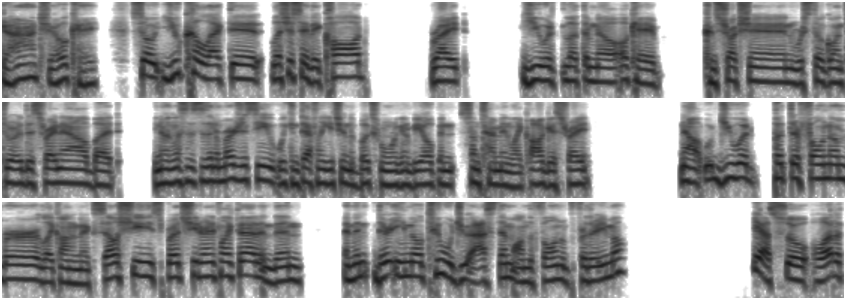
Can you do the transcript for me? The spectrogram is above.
Gotcha. Okay. So you collected, let's just say they called, right? You would let them know, okay, construction, we're still going through this right now, but you know, unless this is an emergency, we can definitely get you in the books when we're going to be open sometime in like August, right? Now, you would put their phone number like on an Excel sheet, spreadsheet, or anything like that, and then and then their email too. Would you ask them on the phone for their email? Yeah, so a lot of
